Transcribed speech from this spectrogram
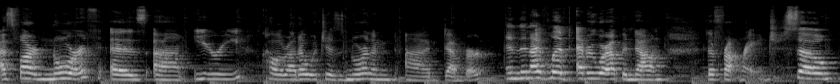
as far north as um, Erie, Colorado, which is northern uh, Denver. And then I've lived everywhere up and down the front range. So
